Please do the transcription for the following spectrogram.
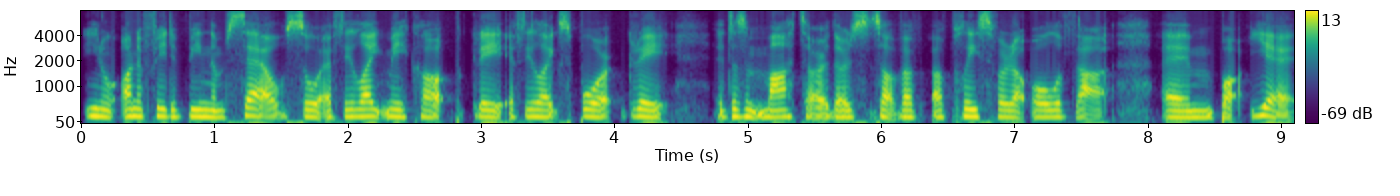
you know unafraid of being themselves. So if they like makeup great. If they like sport great. It doesn't matter. There's sort of a, a place for all of that. Um, but yeah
